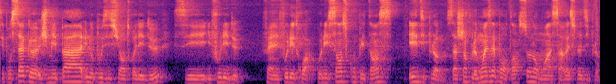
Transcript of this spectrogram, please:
C'est pour ça que je ne mets pas une opposition entre les deux. C'est, il faut les deux. Enfin, il faut les trois. Connaissances, compétences et diplôme. Sachant que le moins important, selon moi, ça reste le diplôme.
